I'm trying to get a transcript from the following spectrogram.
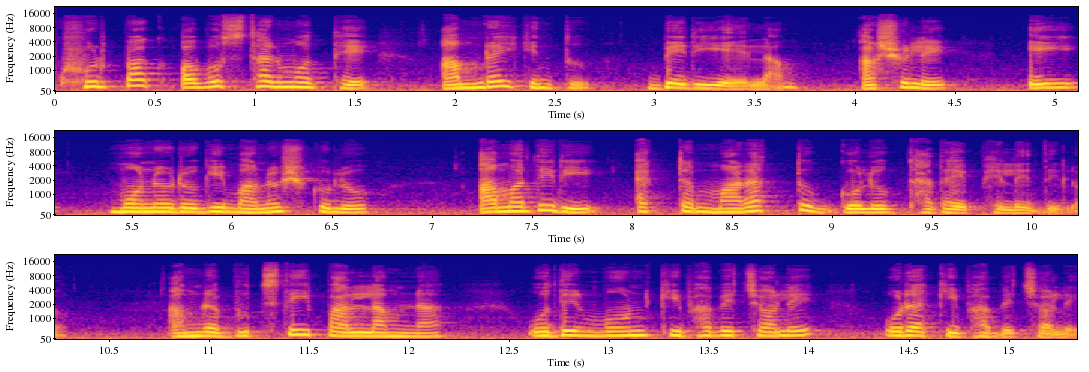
ঘুরপাক অবস্থার মধ্যে আমরাই কিন্তু বেরিয়ে এলাম। আসলে এই মনোরোগী মানুষগুলো আমাদেরই একটা মারাত্মক গোলক ধাঁধায় ফেলে দিল। আমরা বুঝতেই পারলাম না ওদের মন কীভাবে চলে ওরা কীভাবে চলে।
